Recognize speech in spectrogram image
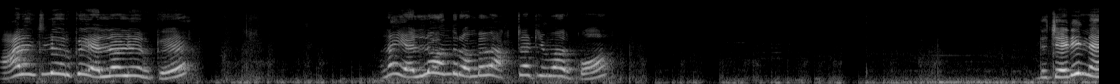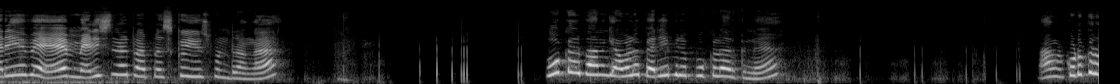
ஆரஞ்சுலேயும் இருக்குது எல்லோலையும் இருக்குது ஆனால் எல்லோ வந்து ரொம்பவே அட்ராக்டிவாக இருக்கும். இந்த செடி நிறையவே மெடிசினல் பர்பஸ்க்கு யூஸ் பண்ணுறாங்க பூக்கள் பாருங்க எவ்வளோ பெரிய பெரிய பூக்களாக இருக்குன்னு. நாங்கள் கொடுக்குற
